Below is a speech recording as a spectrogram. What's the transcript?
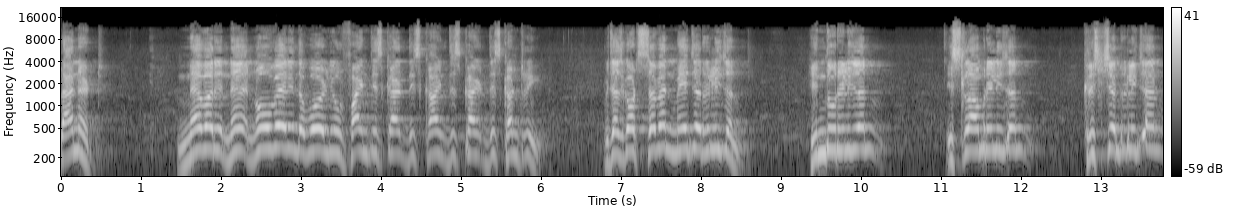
planet never nowhere in the world you find this kind this kind this kind this country which has got seven major religion Hindu religion, Islam religion, Christian religion,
